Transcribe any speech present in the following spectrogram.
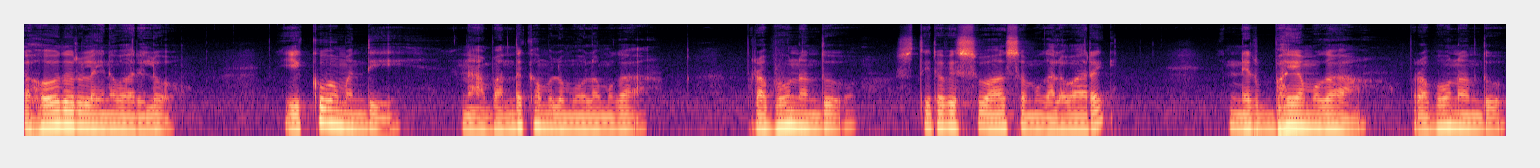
సహోదరులైన వారిలో ఎక్కువ మంది నా బంధకముల మూలముగా ప్రభునందు స్థిర విశ్వాసము గలవారై నిర్భయముగా ప్రభునందు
